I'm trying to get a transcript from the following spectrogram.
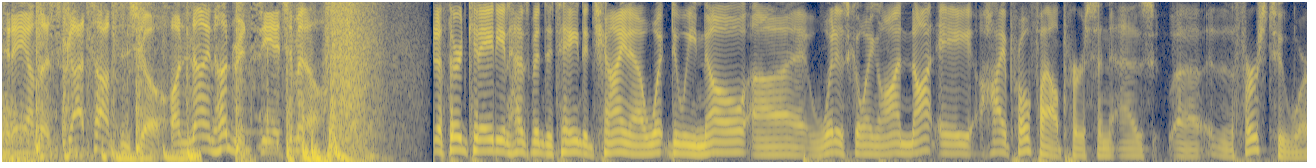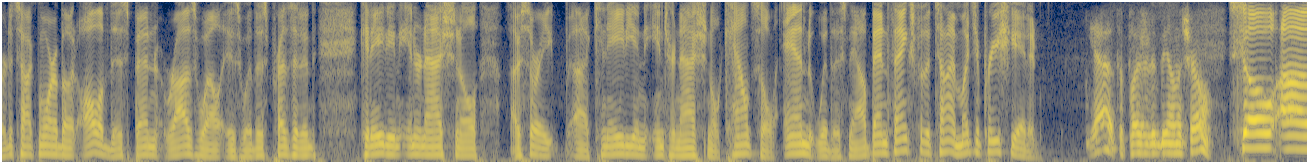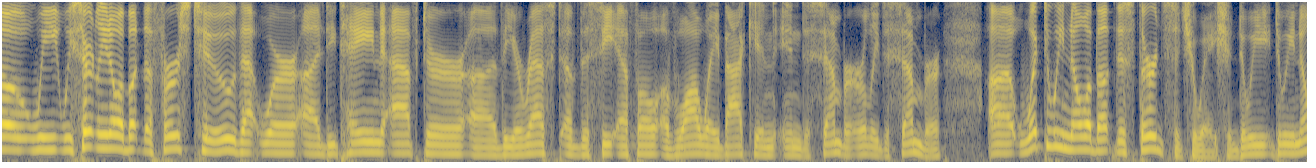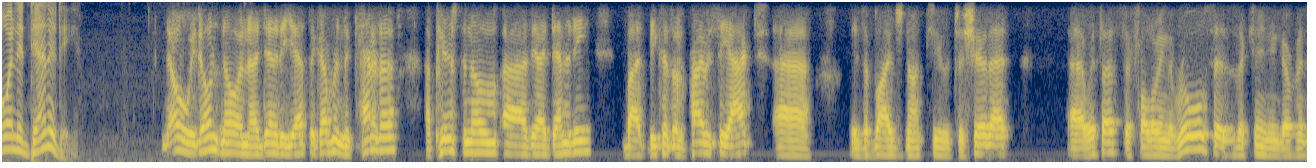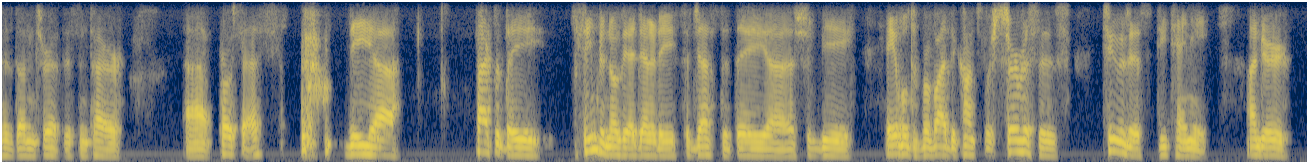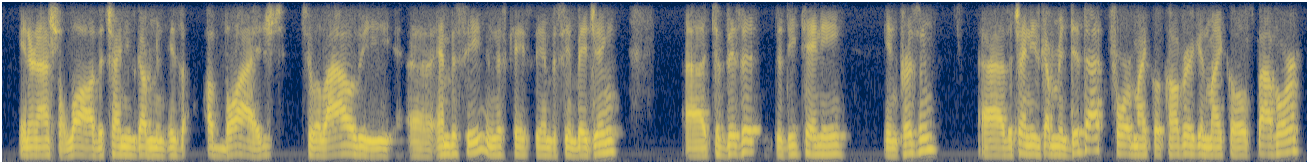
Today on The Scott Thompson Show on 900 CHML. A third Canadian has been detained in China. What do we know? Uh, what is going on? Not a high profile person as uh, the first two were. To talk more about all of this, Ben Rowswell is with us, President, Canadian International, uh, sorry, uh, Canadian International Council, and with us now. Ben, thanks for the time. Much appreciated. Yeah, it's a pleasure to be on the show. So uh, we we certainly know about the first two that were uh, detained after uh, the arrest of the CFO of Huawei back in, in December, early December. Uh, what do we know about this third situation? Do we do we know an identity? No, we don't know an identity yet. The government of Canada appears to know uh, the identity, but because of the Privacy Act, uh, is obliged not to to share that with us. They're following the rules as the Canadian government has done throughout this entire uh, process. the uh, fact that they seem to know the identity suggests that they uh, should be able to provide the consular services to this detainee. Under international law, the Chinese government is obliged to allow the uh, embassy, in this case the embassy in Beijing, uh, to visit the detainee in prison. Uh, the Chinese government did that for Michael Kovrig and Michael Spavor,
